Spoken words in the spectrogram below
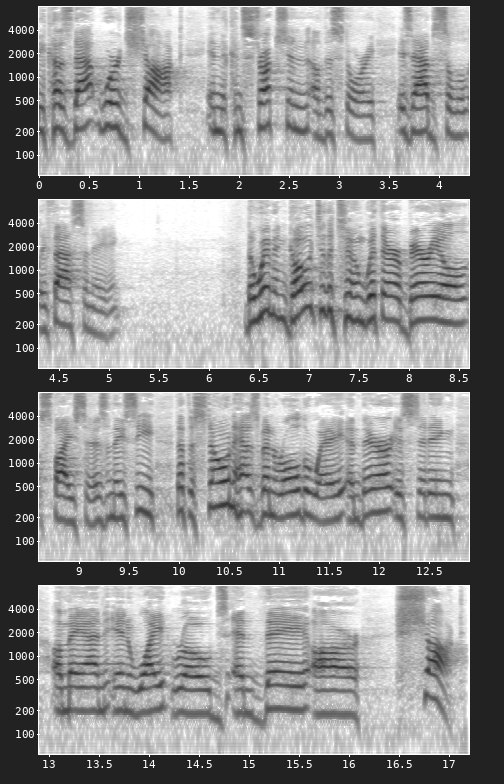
because that word shocked in the construction of this story is absolutely fascinating. The women go to the tomb with their burial spices and they see that the stone has been rolled away and there is sitting a man in white robes and they are shocked.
